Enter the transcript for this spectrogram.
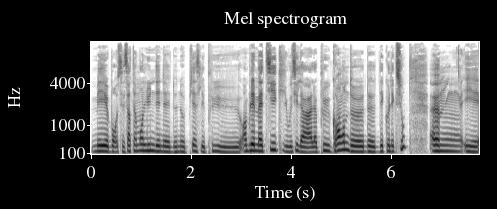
Mais bon, c'est certainement l'une de nos pièces les plus emblématiques et aussi la, la plus grande de, des collections. Euh, et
